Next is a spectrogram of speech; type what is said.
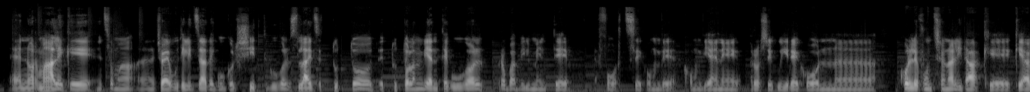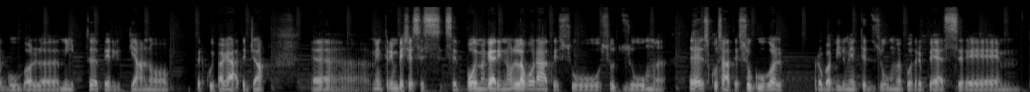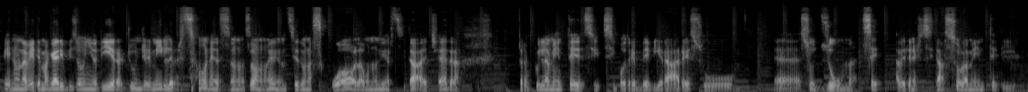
è normale che insomma, eh, cioè utilizzate Google Sheet, Google Slides e tutto, e tutto l'ambiente Google, probabilmente forse conv- conviene proseguire con, uh, con le funzionalità che, che ha Google Meet per il piano per cui pagate già. Eh, mentre invece se, se, voi magari non lavorate su, su Zoom, eh, scusate, su Google, probabilmente Zoom potrebbe essere e non avete magari bisogno di raggiungere mille persone, adesso non so, magari non siete una scuola, un'università, eccetera, tranquillamente si, si potrebbe virare su, eh, su Zoom se avete necessità solamente di eh,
